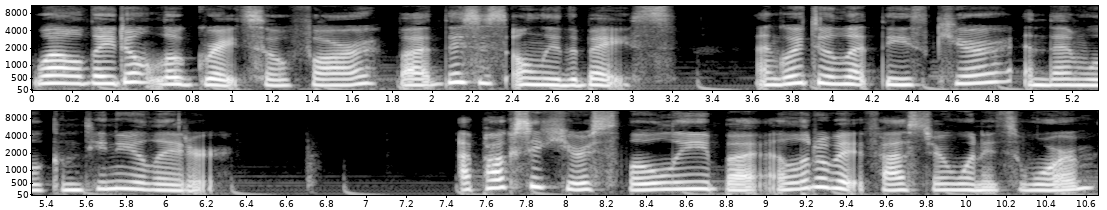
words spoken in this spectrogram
Well, they don't look great so far, but this is only the base. I'm going to let these cure and then we'll continue later. Epoxy cures slowly but a little bit faster when it's warm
